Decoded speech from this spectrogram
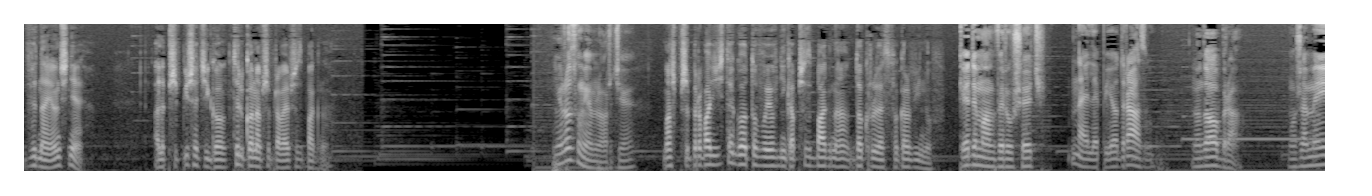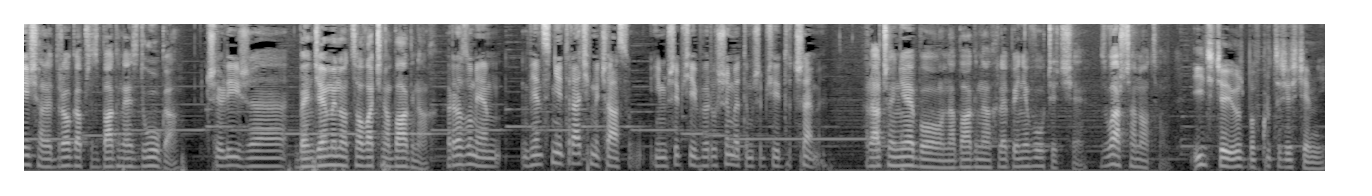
Wynająć nie. Ale przypiszę ci go tylko na przeprawę przez bagna. Nie rozumiem, lordzie. Masz przyprowadzić tego oto wojownika przez bagna do Królestwa Galwinów. Kiedy mam wyruszyć? Najlepiej od razu. No dobra. Możemy iść, ale droga przez bagna jest długa. Czyli, że... Będziemy nocować na bagnach. Rozumiem, więc nie traćmy czasu. Im szybciej wyruszymy, tym szybciej dotrzemy. Raczej nie, bo na bagnach lepiej nie włóczyć się. Zwłaszcza nocą. Idźcie już, bo wkrótce się ściemni.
